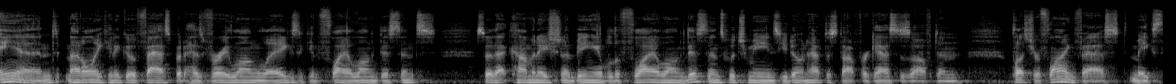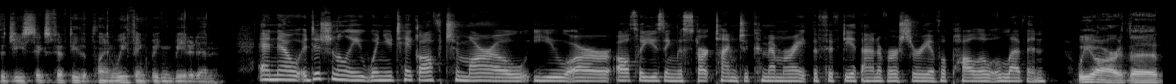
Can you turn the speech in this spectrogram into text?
And not only can it go fast, but it has very long legs. It can fly a long distance. So that combination of being able to fly a long distance, which means you don't have to stop for gas as often, plus you're flying fast, makes the G650 the plane we think we can beat it in. And now, additionally, when you take off tomorrow, you are also using the start time to commemorate the 50th anniversary of Apollo 11. We are the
